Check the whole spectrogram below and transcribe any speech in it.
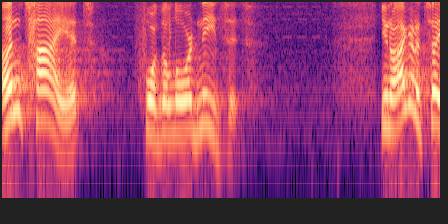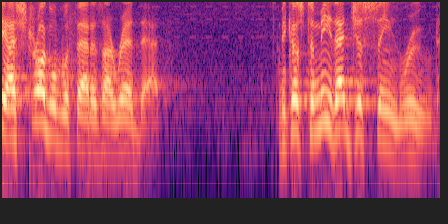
untie it, for the Lord needs it. You know, I got to tell you, I struggled with that as I read that. Because to me, that just seemed rude.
